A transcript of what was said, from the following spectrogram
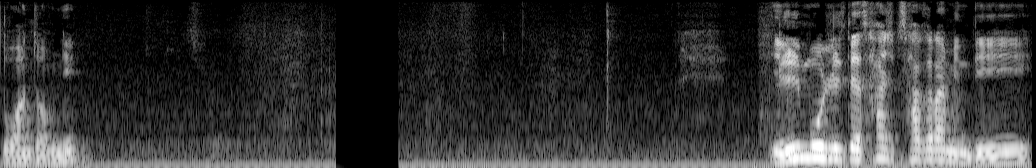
너 완전 없니? 일몰일 때 44g인데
